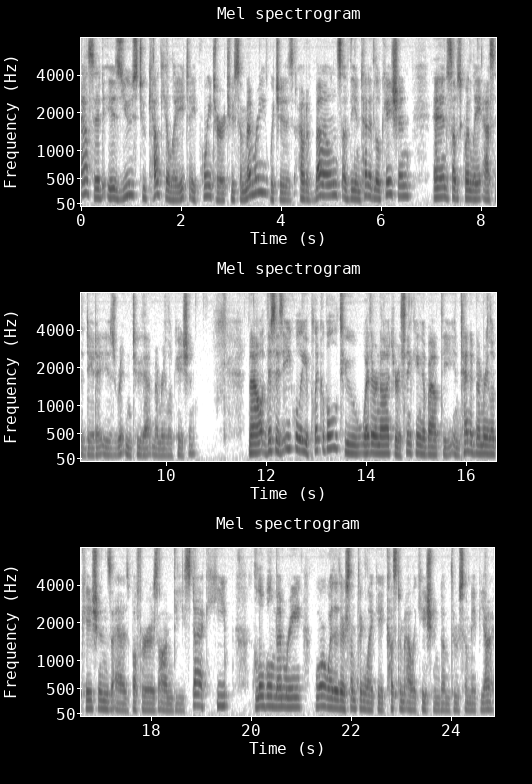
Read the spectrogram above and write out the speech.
ACID is used to calculate a pointer to some memory, which is out of bounds of the intended location, and subsequently ACID data is written to that memory location. Now, this is equally applicable to whether or not you're thinking about the intended memory locations as buffers on the stack, heap, global memory, or whether there's something like a custom allocation done through some API.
